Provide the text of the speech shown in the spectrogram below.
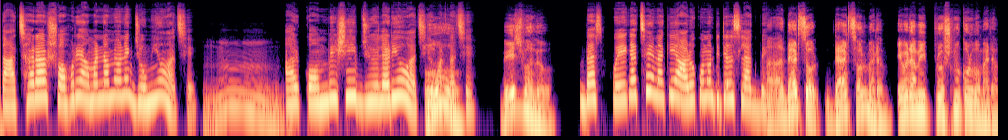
তাছাড়া শহরে আমার নামে অনেক জমিও আছে। উম, আর কম বেশি জুয়েলারিও আছে আমার ও। কাছে। বেশ ভালো। ব্যাস হয়ে গেছে? নাকি আরও কোনো ডিটেলস লাগবে? That's all that's all madam এবার আমি প্রশ্ন করব ম্যাডাম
